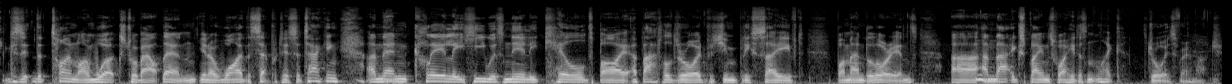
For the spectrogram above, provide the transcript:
because it, the timeline works to about then. You know why the Separatists attacking, and then clearly he was nearly killed by a battle droid, presumably saved by Mandalorians, uh, Mm-hmm. and that explains why he doesn't like droids very much.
